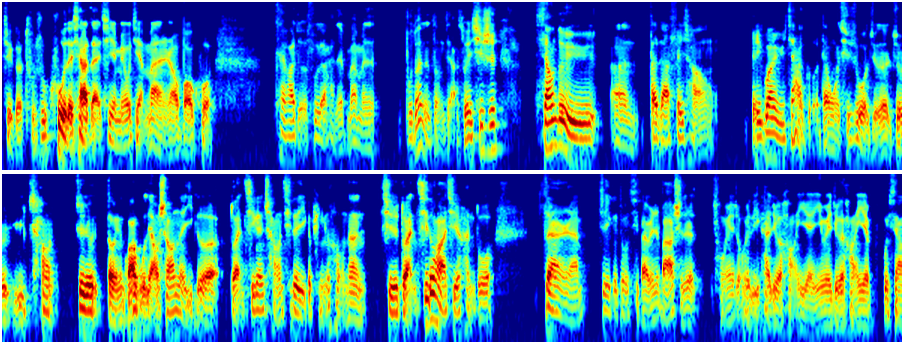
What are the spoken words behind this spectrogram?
这个图书库的下载其实也没有减慢，然后包括开发者的数量还在慢慢不断的增加。所以其实相对于嗯大家非常悲观于价格，但我其实我觉得就是与长。这就等于刮骨疗伤的一个短期跟长期的一个平衡。那其实短期的话，其实很多自然而然这个周期百分之八十的从业者会离开这个行业，因为这个行业不像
